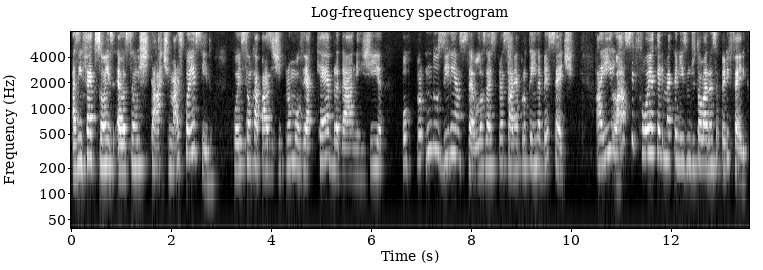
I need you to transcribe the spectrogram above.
As infecções, elas são o start mais conhecido, pois são capazes de promover a quebra da energia por induzirem as células a expressarem a proteína B7. Aí lá se foi aquele mecanismo de tolerância periférica.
